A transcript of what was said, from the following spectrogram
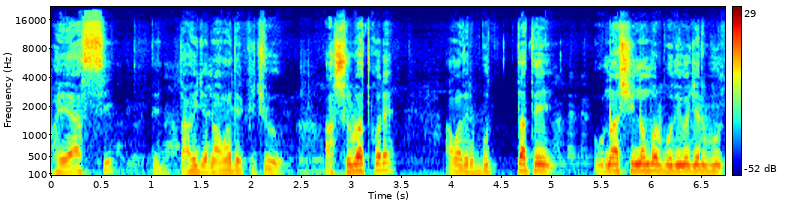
হয়ে আসছি, তাই যেন আমাদের কিছু আশীর্বাদ করে। আমাদের বুথটাতে উনাশি নম্বর বদিগজের বুথ,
